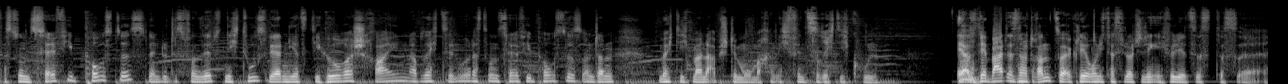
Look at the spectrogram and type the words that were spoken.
dass du ein Selfie postest. Wenn du das von selbst nicht tust, werden jetzt die Hörer schreien ab 16 Uhr, dass du ein Selfie postest und dann möchte ich mal eine Abstimmung machen. Ich finde es richtig cool. Ja, also der Bart ist noch dran zur Erklärung, nicht, dass die Leute denken, ich will jetzt das, das, äh,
